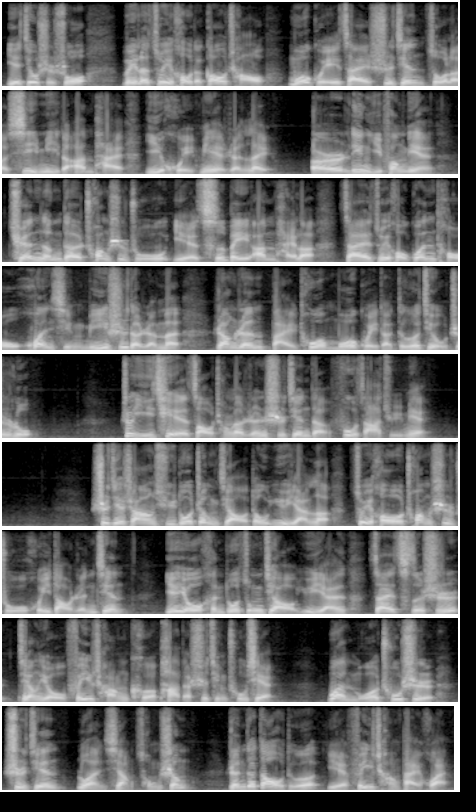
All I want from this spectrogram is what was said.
也就是说。为了最后的高潮，魔鬼在世间做了细密的安排，以毁灭人类；而另一方面，全能的创世主也慈悲安排了在最后关头唤醒迷失的人们，让人摆脱魔鬼的得救之路。这一切造成了人世间的复杂局面。世界上许多政教都预言了最后创世主回到人间。也有很多宗教预言，在此时将有非常可怕的事情出现，万魔出世，世间乱象丛生，人的道德也非常败坏。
